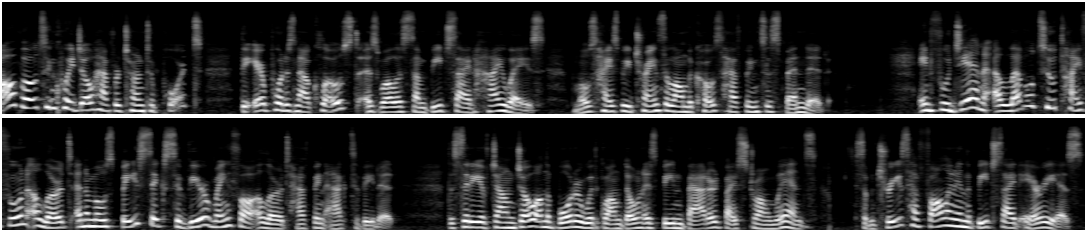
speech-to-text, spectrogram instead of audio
All boats in Huizhou have returned to port. The airport is now closed, as well as some beachside highways. Most high speed trains along the coast have been suspended. In Fujian, a level 2 typhoon alert and a most basic severe rainfall alert have been activated. The city of Zhangzhou on the border with Guangdong is being battered by strong winds. Some trees have fallen in the beachside areas.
